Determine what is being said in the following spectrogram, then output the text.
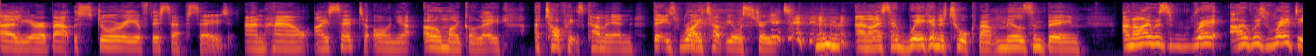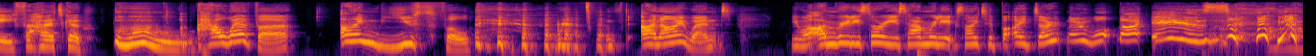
earlier about the story of this episode and how I said to Anya, "Oh my golly, a topic's come in that is right up your street," and I said, "We're going to talk about Mills and Boon," and I was re- I was ready for her to go, "Ooh." However, I'm youthful. and I went, You are. I'm really sorry, you sound really excited, but I don't know what that is. Oh,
